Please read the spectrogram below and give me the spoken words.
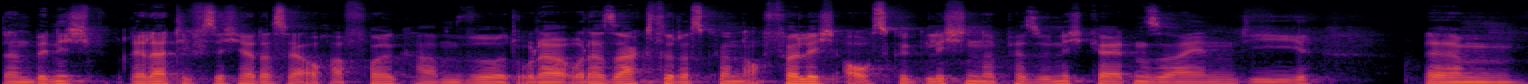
dann bin ich relativ sicher, dass er auch Erfolg haben wird. Oder, oder sagst du, das können auch völlig ausgeglichene Persönlichkeiten sein, die ähm,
